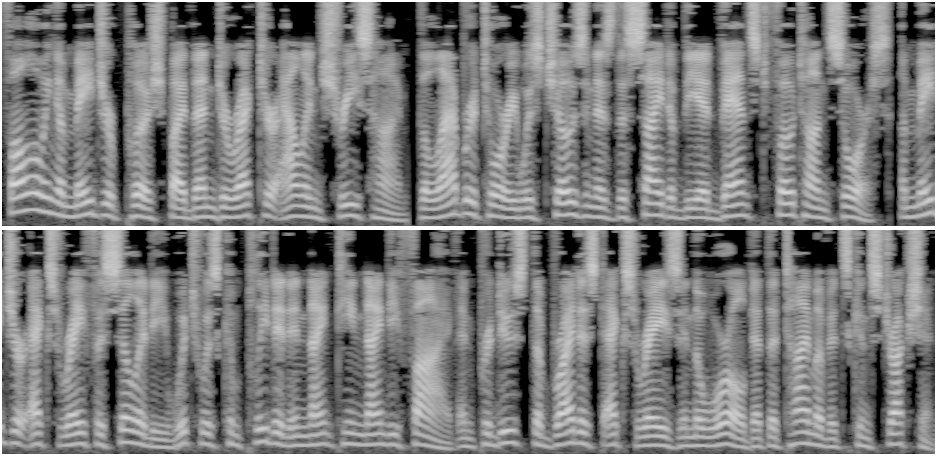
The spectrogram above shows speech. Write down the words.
Following a major push by then-director Alan Schriesheim, the laboratory was chosen as the site of the Advanced Photon Source, a major X-ray facility which was completed in 1995 and produced the brightest X-rays in the world at the time of its construction.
